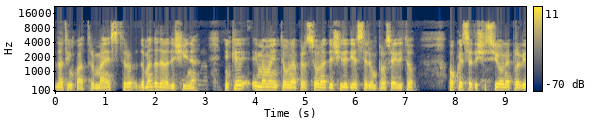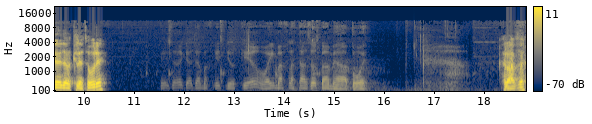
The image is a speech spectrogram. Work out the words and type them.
Latin 4. Maestro, domanda della decina. In che momento una persona decide di essere un proselito o questa decisione proviene dal creatore? Rav.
